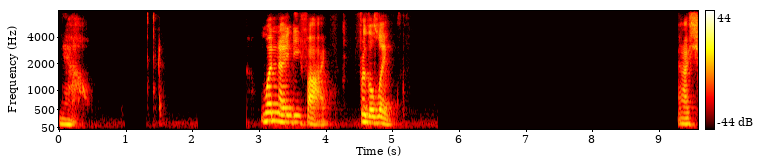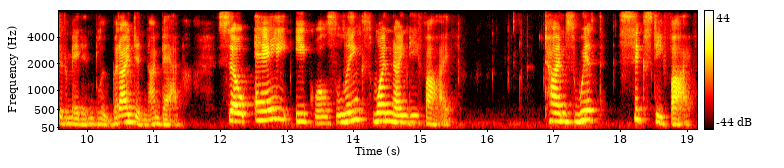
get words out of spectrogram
Now. 195 for the length. And I should have made it in blue, but I didn't, I'm bad. So A equals length 195 times width 65.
